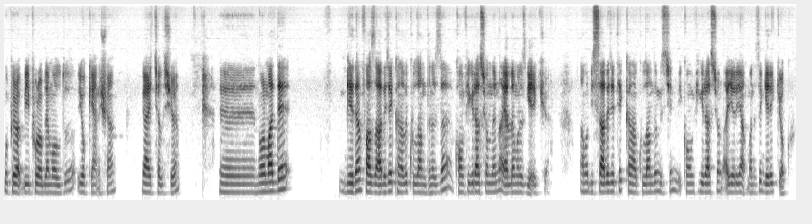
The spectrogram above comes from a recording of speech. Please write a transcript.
Bu pro bir problem olduğu yok yani şu an. Gayet çalışıyor. Ee, normalde birden fazla ADC kanalı kullandığınızda konfigürasyonlarını ayarlamanız gerekiyor. Ama biz sadece tek kanal kullandığımız için bir konfigürasyon ayarı yapmanıza gerek yok.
